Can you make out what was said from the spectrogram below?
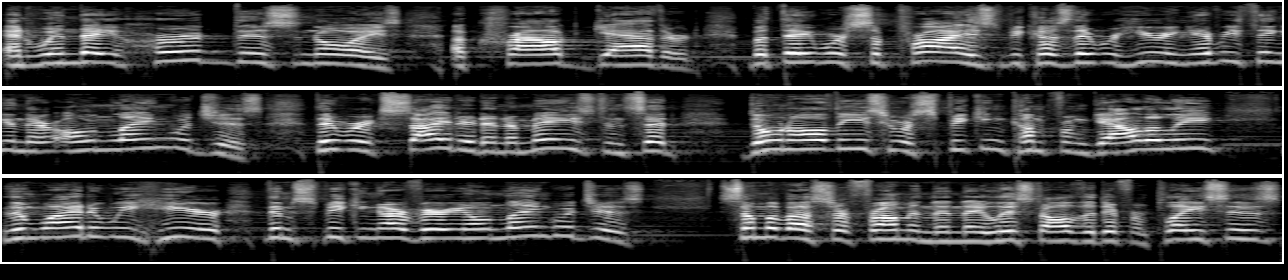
And when they heard this noise, a crowd gathered. But they were surprised because they were hearing everything in their own languages. They were excited and amazed and said, Don't all these who are speaking come from Galilee? Then why do we hear them speaking our very own languages? Some of us are from, and then they list all the different places.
